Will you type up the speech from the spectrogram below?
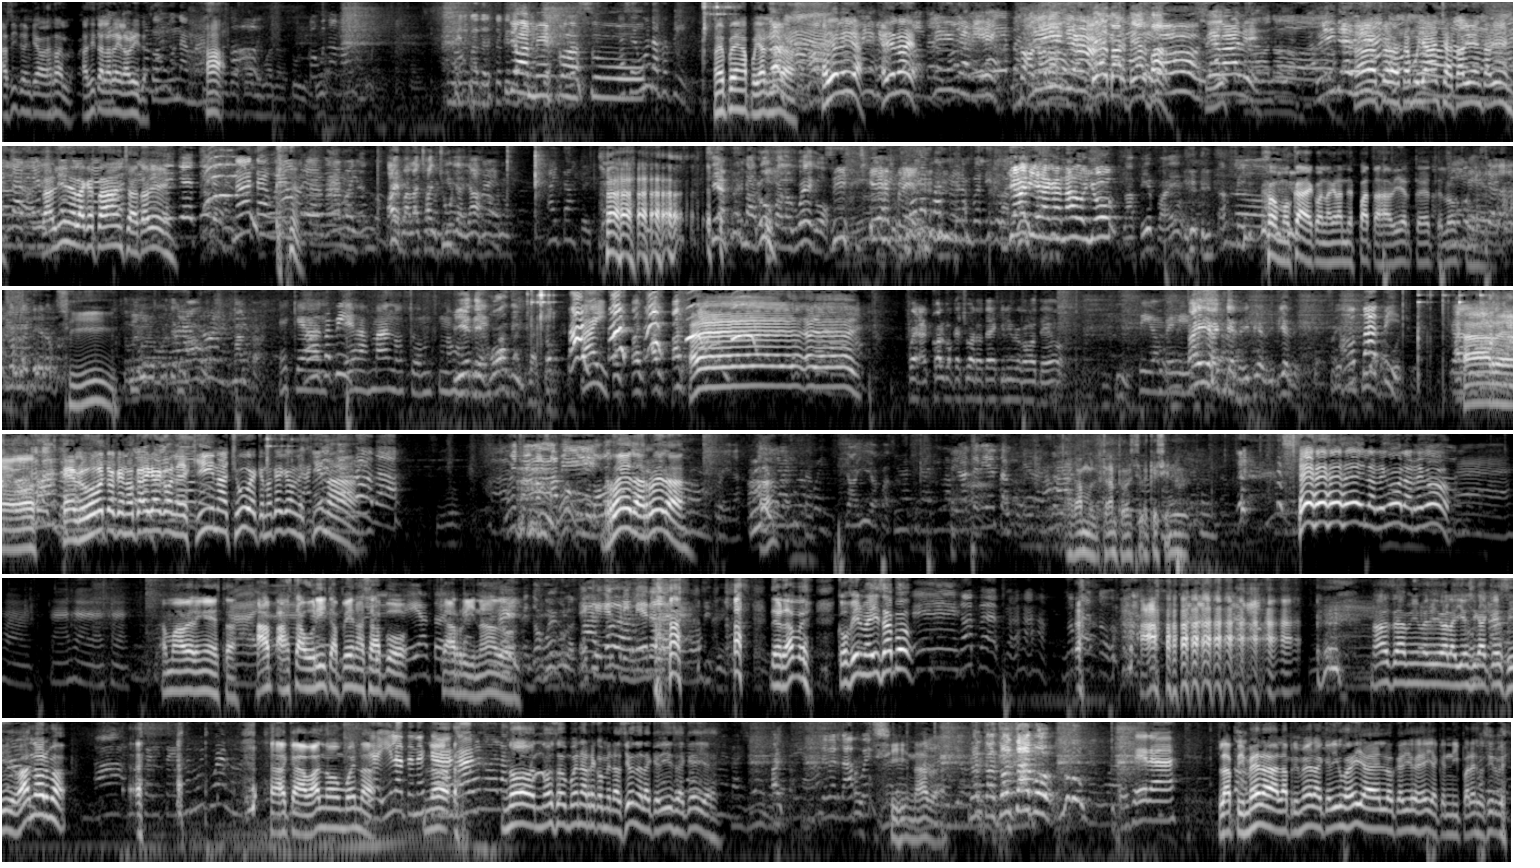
Así tienen que agarrarlo. Así está la regla ahorita. Con una mano. Ah, Ya me pasó. Segunda, papi. no me pueden apoyar nada. ¡Cayó Lidia! ¡Cayó Lidia! Ve al bar, ve al bar. Ah, pero está muy ancha, está bien, está bien. La línea es la que está ancha, está bien. No, está bueno. Ay, va la chanchulla ya. Ahí está. siempre hay marufa los juegos. Sí, siempre. ya había ganado yo. La FIFA, ¿eh? La FIFA. Cómo cae con las grandes patas abiertas este loco. Sí. Es que esas manos son unos Pies de hobby. ¡Ay! ¡Ay, ay, ay! ¡Ay, ay, ay, ay, ay! Fuera el colmo que chuardo tiene equilibrio con los dedos. Sí, hombre. Ahí, ahí pierde, ahí pierde, ahí pierde. ¡Oh, papi! Arreo. Qué bruto, que no caiga con la esquina, chue, que no caiga con la esquina. Rueda, rueda. Hagamos el trampa a ver si la que si no. ¡Eh, eh, eh, eh! La regó, la regó. Ajá, ajá, ajá. Vamos a ver en esta. Ah, Hasta ahorita apenas, sapo. Qué arruinado. Es que en el primero la regó. ¿De verdad, pues? ¿Confirme ahí, sapo? Eh, no, pa- pa- no para todo. no sé, a mí me dijo la Jessica que sí. ¿Va, Norma? Ah, se dice, es muy bueno. Acabar no son buenas. Y ahí la tenés que No, agarrar. no, no son buenas recomendaciones las que dice aquella. De verdad, pues. Sí, nada. ¡Me alcanzó el sapo! Tercera. La primera, la primera que dijo ella es lo que dijo ella, que ni para eso sirve.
